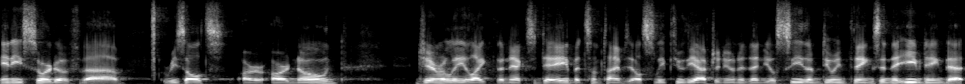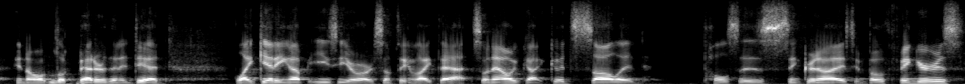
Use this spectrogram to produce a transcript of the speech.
any sort of uh, results are, are known. Generally, like the next day, but sometimes they'll sleep through the afternoon, and then you'll see them doing things in the evening that you know look better than it did, like getting up easier or something like that. So now we've got good solid pulses synchronized in both fingers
